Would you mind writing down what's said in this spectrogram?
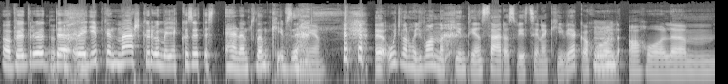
a vödröt, de egyébként más körülmények között ezt el nem tudom képzelni. Igen. Úgy van, hogy vannak kint ilyen száraz WC-nek hívják, ahol, mm. ahol, um,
